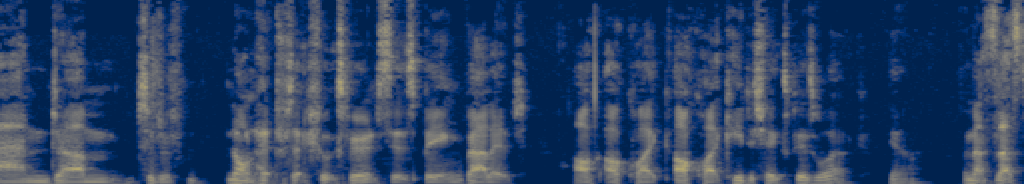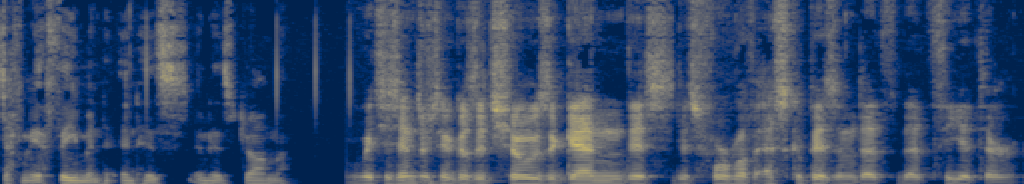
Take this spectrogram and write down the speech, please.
and um, sort of non-heterosexual experiences being valid are, are quite are quite key to Shakespeare's work. Yeah, and that's that's definitely a theme in, in his in his drama. Which is interesting because it shows again this this form of escapism that that theater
